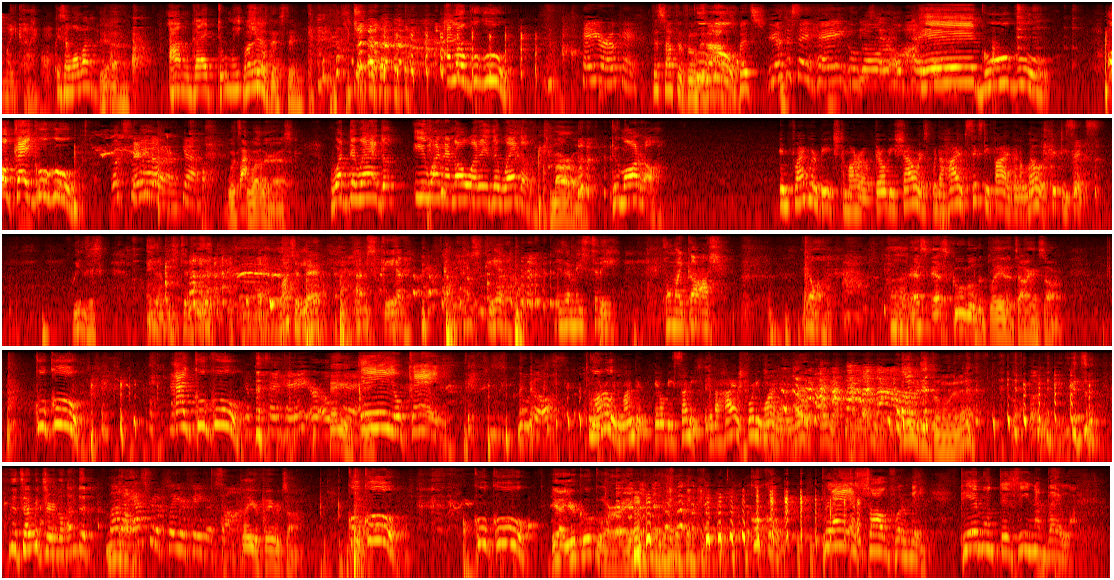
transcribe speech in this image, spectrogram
Oh my God. Is a woman? Yeah. I'm glad to meet What you. is this thing? Hello, Goo Hey, you're okay. That's something from the Google. alphabets. You have to say hey Google or okay. Hey, Goo Goo. Okay, Goo Goo. What's the There weather? Yeah. What's the weather? Ask What the weather? You want to know what is the weather tomorrow. tomorrow? In Flagler Beach tomorrow, there will be showers with a high of 65 and a low of 56. With this, is a mystery. Watch it there. I'm scared. I'm scared. It's a mystery. Oh my gosh. No. Uh, ask ask Google to play an Italian song. Cuckoo. Hi, cuckoo. You have to say hey or okay. Hey, okay. Google. Tomorrow in London, it'll be sunny with a high of 41 and a low of 30. Hold it for a moment, eh? It's a, the temperature in London. Mama, ask her to play your favorite song. Play your favorite song. Cuckoo. Cuckoo. Yeah, you're cuckoo, all right. Cuckoo. Play a song for me. Piemontesina bella.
